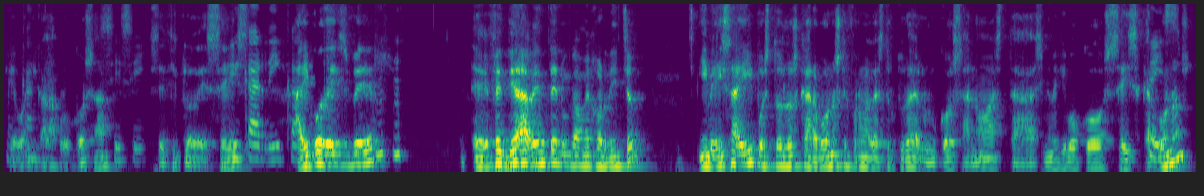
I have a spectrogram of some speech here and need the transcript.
Qué bonita la glucosa. Sí, sí. Ese ciclo de 6. Rica, rica. Ahí podéis ver, efectivamente, nunca mejor dicho, y veis ahí pues todos los carbonos que forman la estructura de glucosa, ¿no? Hasta, si no me equivoco, 6 carbonos.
